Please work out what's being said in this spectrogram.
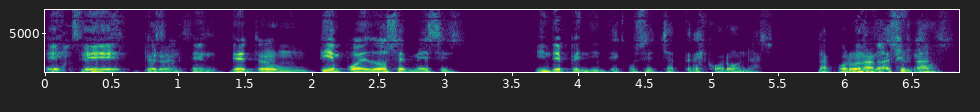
12 Este, meses, pero 12 en- meses. en- dentro de un tiempo de 12 meses, Independiente cosecha tres coronas. La corona Hasta nacional. menos.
